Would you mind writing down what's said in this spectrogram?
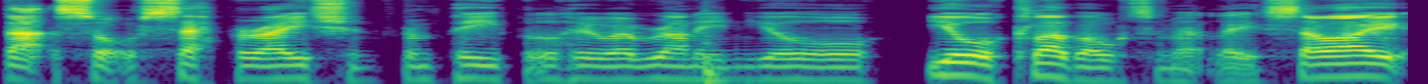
that sort of separation from people who are running your your club ultimately. So I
